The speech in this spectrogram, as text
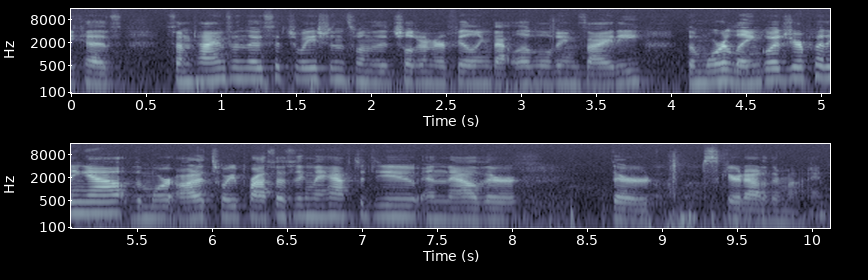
Because sometimes in those situations when the children are feeling that level of anxiety, the more language you're putting out, the more auditory processing they have to do, and now they're they're scared out of their mind.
